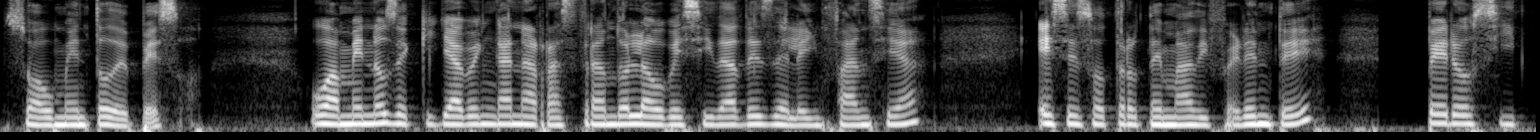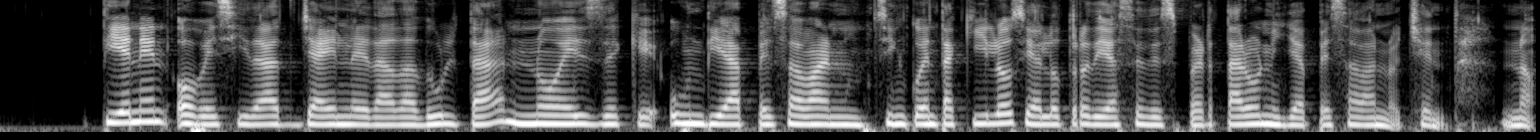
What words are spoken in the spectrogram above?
su aumento de peso, o a menos de que ya vengan arrastrando la obesidad desde la infancia, ese es otro tema diferente, pero si tienen obesidad ya en la edad adulta, no es de que un día pesaban 50 kilos y al otro día se despertaron y ya pesaban 80, no.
